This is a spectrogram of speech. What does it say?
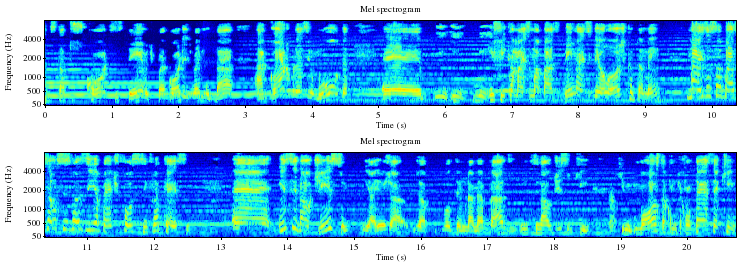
mudança de status quo de sistema, tipo, agora ele vai mudar, agora o Brasil muda, é, e, e, e, fica mais uma base bem mais ideológica também, mas essa base ela se esvazia, perde força, se enfraquece. É, e sinal disso, e aí eu já, já vou terminar minha frase, um sinal disso que, que mostra como que acontece é que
